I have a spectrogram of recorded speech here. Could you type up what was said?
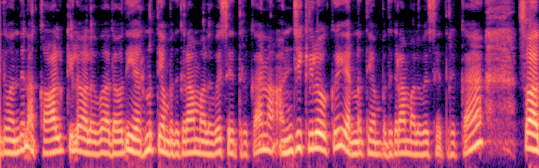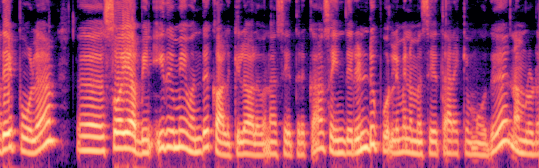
இது வந்து நான் கால் கிலோ அளவு அதாவது இரநூத்தி ஐம்பது கிராம் அளவு சேர்த்துருக்கேன். நான் அஞ்சு கிலோவுக்கு இரநூத்தி ஐம்பது கிராம் அளவு சேர்த்துருக்கேன். ஸோ அதே போல் சோயாபீன் இதுவுமே வந்து கால் கிலோ அளவு நான் சேர்த்துருக்கேன். ஸோ இந்த ரெண்டு பொருளையுமே நம்ம சேர்த்து அரைக்கும் போது நம்மளோட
